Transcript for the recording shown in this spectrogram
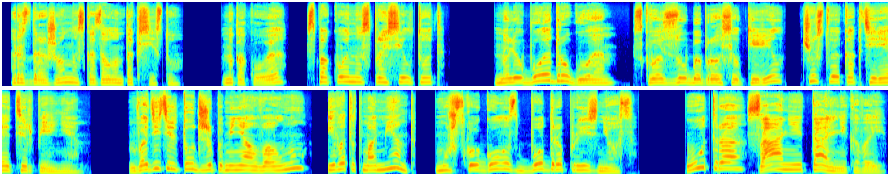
— раздраженно сказал он таксисту. «На какое?» — спокойно спросил тот. «На любое другое», — сквозь зубы бросил Кирилл, чувствуя, как теряет терпение. Водитель тут же поменял волну, и в этот момент мужской голос бодро произнес: «Утро с Аней Тальниковой».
